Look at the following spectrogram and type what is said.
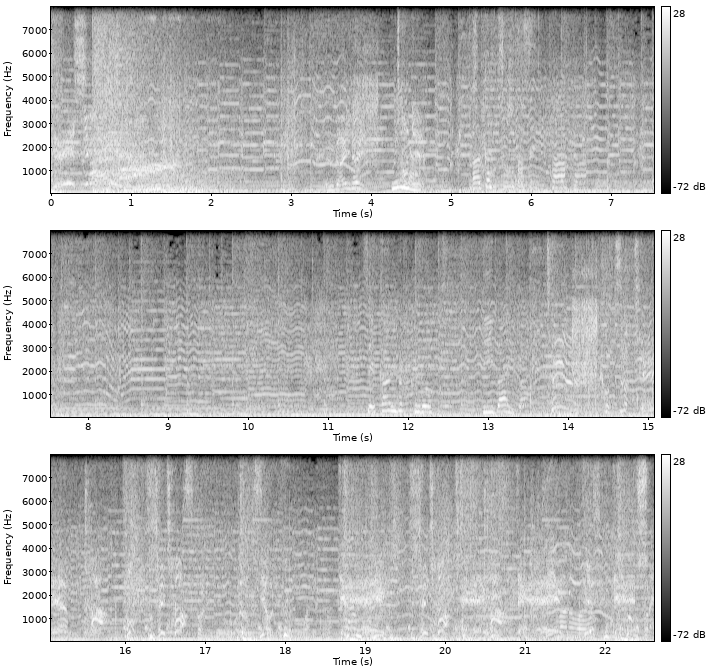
食いしばれ不甲斐ないみんなだぜパーフェクトセカンドクローズディバイドこっちだはっせそれで終わり終わりか今のは惜しくてこれ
